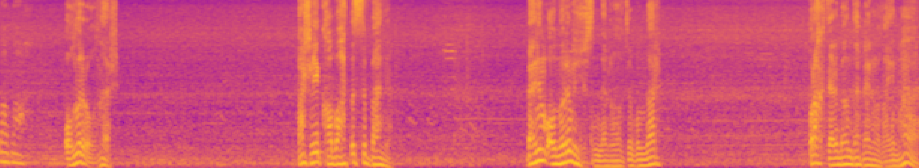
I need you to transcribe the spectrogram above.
baba? Olur olur. Her şeyin kabahatlısı benim. Benim onurum yüzünden oldu bunlar. Bırak derman da ben olayım ha.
